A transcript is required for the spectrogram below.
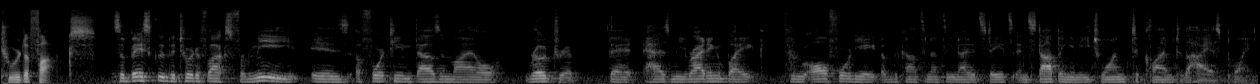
Tour de Fox. So basically, the Tour de Fox for me is a 14,000 mile road trip that has me riding a bike through all 48 of the continental United States and stopping in each one to climb to the highest point.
